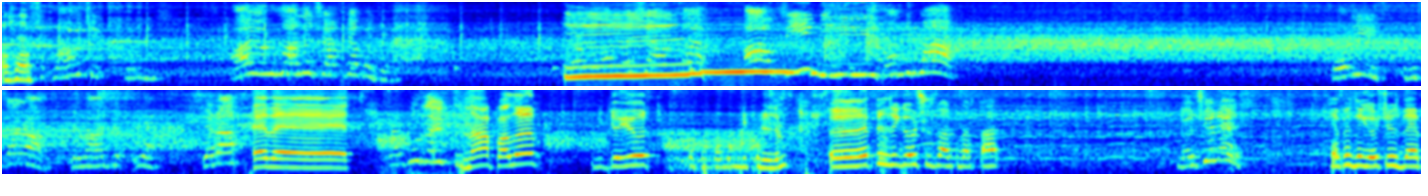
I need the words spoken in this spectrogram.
Aha. Çıkmamı çektim. Ay yorumlarda şarkı yapacağım. Hmm. Şarkı. Amfibi dondurma. Polis, Trisara, cenaze yok. Cenaze. Evet. Ya burada işte. Ne yapalım? Videoyu kapatalım bitirelim. Ee, hepinize görüşürüz arkadaşlar. Görüşürüz. Hepinize görüşürüz ve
